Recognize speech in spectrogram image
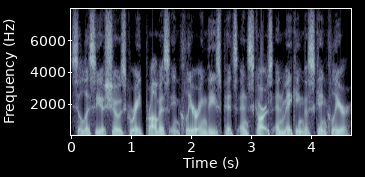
Silicea shows great promise in clearing these pits and scars and making the skin clear.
